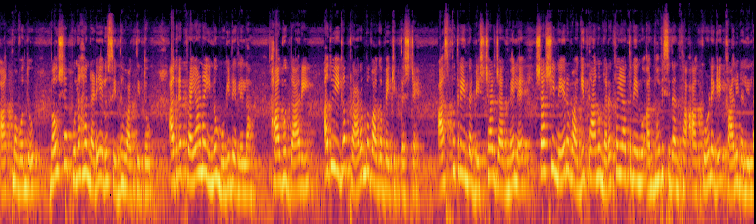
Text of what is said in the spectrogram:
ಆತ್ಮವೊಂದು ಬಹುಶಃ ಪುನಃ ನಡೆಯಲು ಸಿದ್ಧವಾಗ್ತಿತ್ತು. ಆದರೆ ಪ್ರಯಾಣ ಇನ್ನೂ ಮುಗಿದಿರಲಿಲ್ಲ. ಹಾಗೂ ದಾರಿ, ಅದು ಈಗ ಪ್ರಾರಂಭವಾಗಬೇಕಿತ್ತಷ್ಟೆ. ಆಸ್ಪತ್ರೆಯಿಂದ ಡಿಸ್ಚಾರ್ಜ್ ಆದಮೇಲೆ ಶಶಿ ನೇರವಾಗಿ ತಾನು ನರಕಯಾತನೆಯನ್ನು ಅನುಭವಿಸಿದಂಥ ಆ ಕೋಣೆಗೆ ಕಾಲಿಡಲಿಲ್ಲ.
